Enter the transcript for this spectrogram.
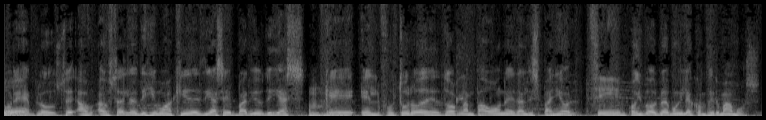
Por ejemplo, usted- a, a ustedes les dijimos aquí desde hace varios días que el futuro de Dorlan Pavón era el español. Sí. Hoy volvemos y le confirmamos.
